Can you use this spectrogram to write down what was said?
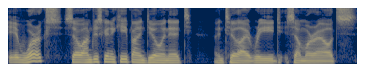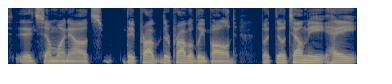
it works. So I'm just going to keep on doing it until I read somewhere else, uh, someone else. They prob they're probably bald, but they'll tell me, "Hey,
